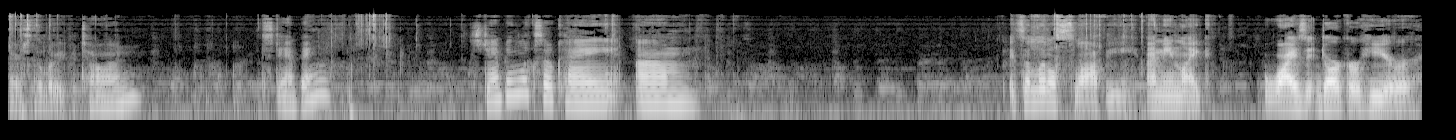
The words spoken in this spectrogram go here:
There's the Louis Vuitton stamping. Stamping looks okay. Um, it's a little sloppy. I mean, like, why is it darker here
